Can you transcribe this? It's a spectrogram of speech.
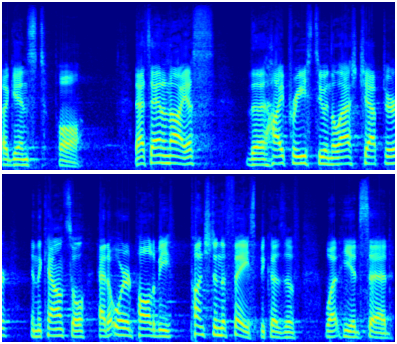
against Paul. That's Ananias, the high priest who, in the last chapter in the council, had ordered Paul to be punched in the face because of what he had said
